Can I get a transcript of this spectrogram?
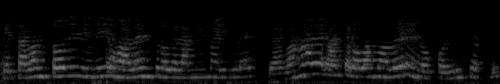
que estaban todos divididos adentro de la misma iglesia. Más adelante lo vamos a ver en los corintios aquí,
